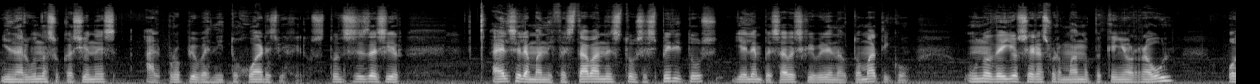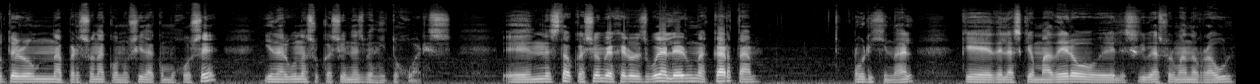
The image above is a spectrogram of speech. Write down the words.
y en algunas ocasiones al propio Benito Juárez, viajeros. Entonces, es decir, a él se le manifestaban estos espíritus y él empezaba a escribir en automático. Uno de ellos era su hermano pequeño Raúl, otro era una persona conocida como José y en algunas ocasiones Benito Juárez. En esta ocasión, viajeros, les voy a leer una carta original que de las que Madero le escribía a su hermano Raúl,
